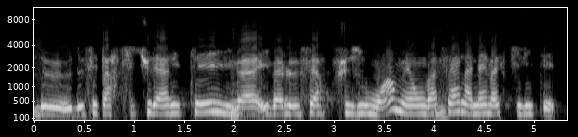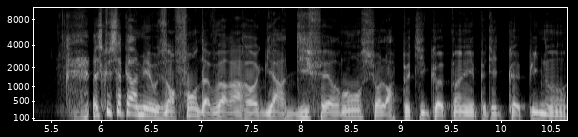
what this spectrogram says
de, de ses particularités, il Mm. va il va le faire plus ou moins, mais on va Mm. faire la même activité. Est-ce que ça permet aux enfants d'avoir un regard différent sur leurs petits copains et petites copines en,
